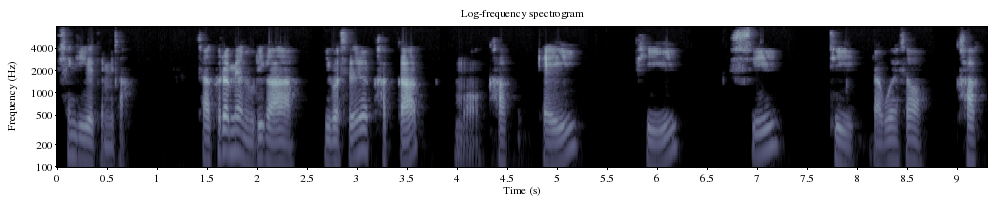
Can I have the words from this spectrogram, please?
생기게 됩니다. 자 그러면 우리가 이것을 각각 뭐 각 A, B, C, D라고 해서 각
